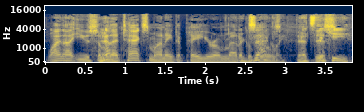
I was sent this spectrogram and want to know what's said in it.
why not use some of that tax money to pay your own medical Exactly. bills That's the key.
